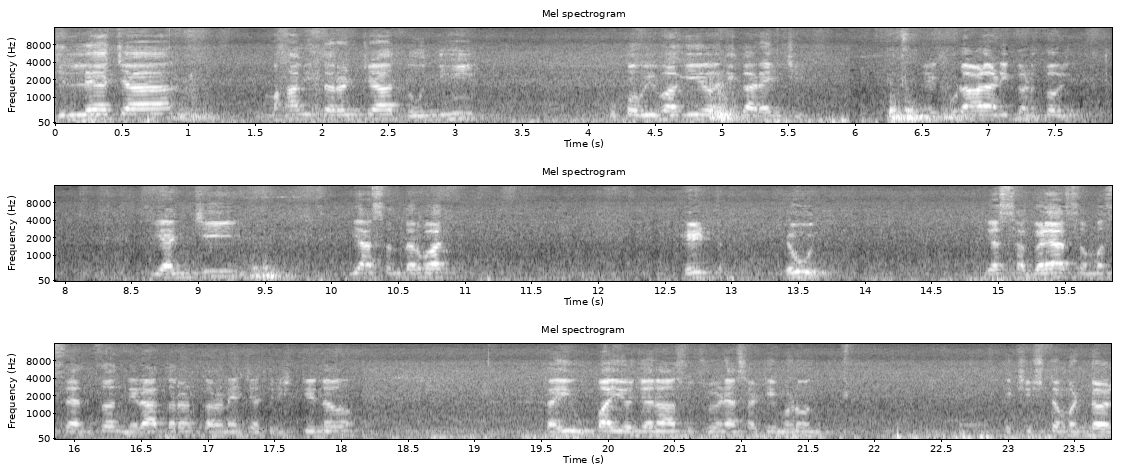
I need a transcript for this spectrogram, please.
जिल्ह्याच्या महावितरणच्या दोन्ही उपविभागीय अधिकाऱ्यांची म्हणजे कुडाळ आणि कणकवली यांची या संदर्भात भेट घेऊन या सगळ्या समस्यांचं निराकरण करण्याच्या दृष्टीनं काही उपाययोजना सुचविण्यासाठी म्हणून एक शिष्टमंडळ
